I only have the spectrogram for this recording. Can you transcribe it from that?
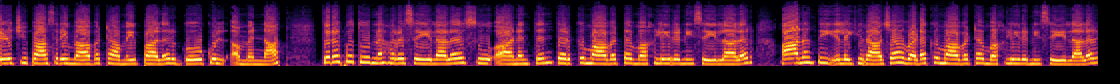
எழுச்சி பாசறை மாவட்ட அமைப்பாளர் கோகுல் அமர்நாத் திருப்பத்தூர் நகர செயலாளர் சு. ஆனந்தன் தெற்கு மாவட்ட மகளிரணி செயலாளர் ஆனந்தி இளையராஜா வடக்கு மாவட்ட மகளிரணி செயலாளர்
